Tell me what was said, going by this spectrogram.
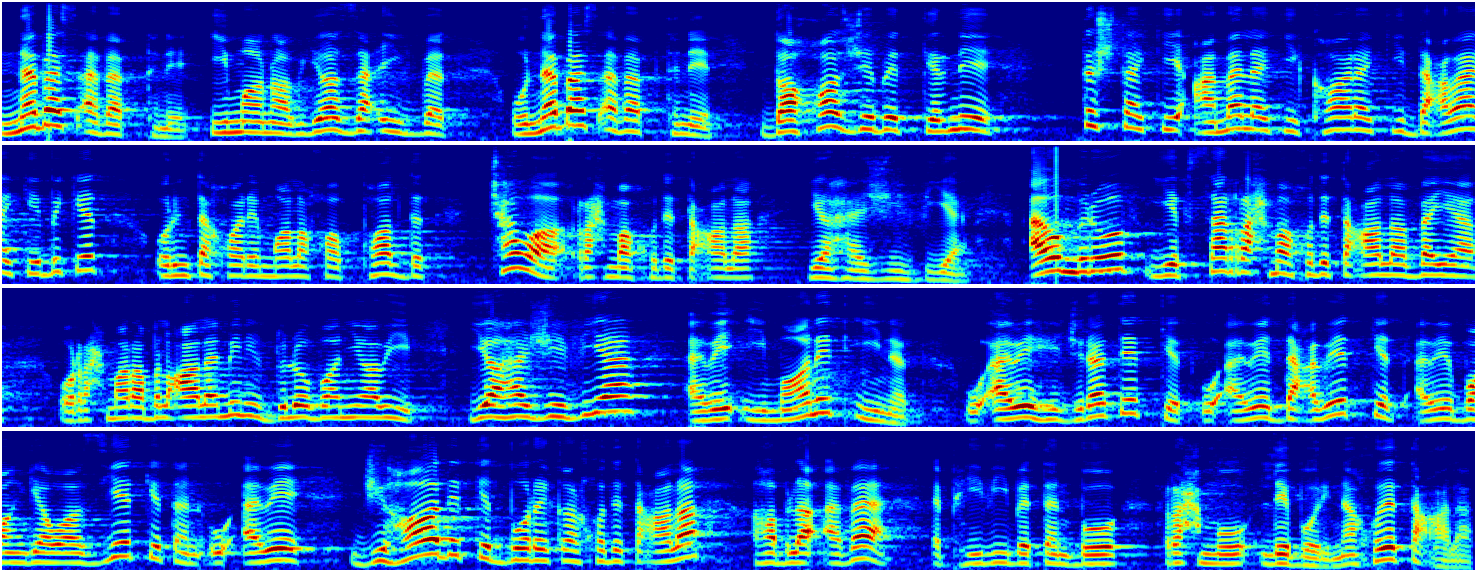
نبس او بتنه ایماناویا ضعیف بد و نبس او بتنه داخواست جبت کرنه تشتکی عملکی کارکی دعوه بکد. و انت خوار مالا خواه پال دد چوا رحمه خود تعالی یا هجیویه. أو مروف يبسر رحمة خود تعالى ويا والرحمه رب العالمين دلوفانياوي. يا هجيفيا أو إيمانت إينت و أو هجرتت كت و أو دعوت كت أو بانگوازيت كتن و أو جهادت كت بوريكار خود تعالى. هبلا أو بهيفي بتن بو رحمة لبورينا خود تعالى.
